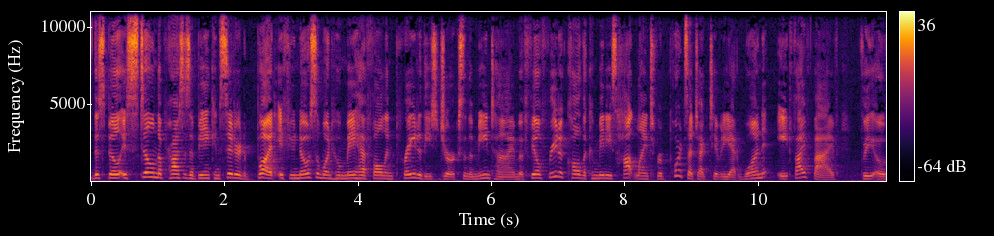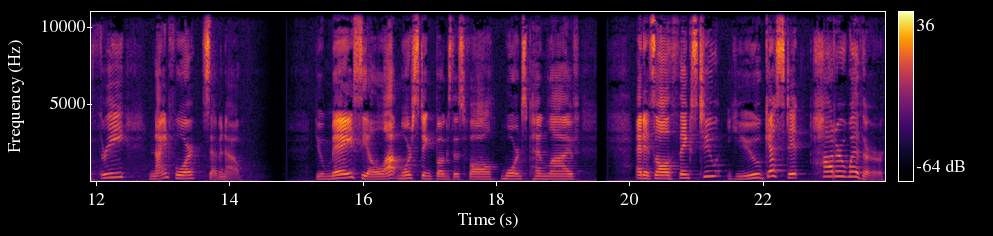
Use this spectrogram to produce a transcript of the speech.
This bill is still in the process of being considered, but if you know someone who may have fallen prey to these jerks in the meantime, feel free to call the committee's hotline to report such activity at 1 855 303 9470. You may see a lot more stink bugs this fall, warns Penn Live. And it's all thanks to, you guessed it, hotter weather.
